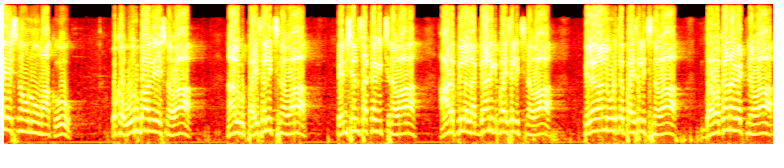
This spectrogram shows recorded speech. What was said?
చేసినావు నువ్వు మాకు? ఒక ఊరు బాగు చేసినవా? నాలుగు పైసలు ఇచ్చినవా? పెన్షన్ చక్కగా ఇచ్చినవా? ఆడపిల్ల లగ్గానికి పైసలు ఇచ్చినవా? పిల్లగాన్లు ఉడితే పైసలు ఇచ్చినవా? దవాఖానా కట్టినవా?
